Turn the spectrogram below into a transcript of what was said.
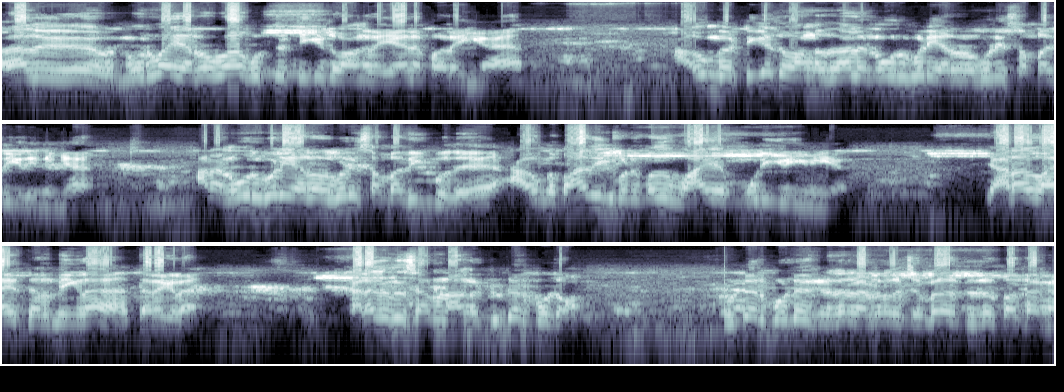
அதாவது நூறுரூவா இரநூறுவா கொடுத்து டிக்கெட் வாங்குற ஏழை பாலைங்க அவங்க டிக்கெட் வாங்குறதால நூறு கோடி இரநூறு கோடி சம்பாதிக்கிறீங்க நீங்கள் ஆனால் நூறு கோடி இரநூறு கோடி சம்பாதிக்கும் போது அவங்க பாதிக்கப்படும் போது வாயை மூடிக்கிறீங்க நீங்கள் யாராவது வாயை திறந்தீங்களா? திறக்கல. கலகத்து சார் நாங்கள் ட்விட்டர் போட்டோம். ட்விட்டர் போட்டு கிட்டத்தட்ட ரெண்டரை லட்சம் பேர் ட்விட்டர் பார்த்தாங்க.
